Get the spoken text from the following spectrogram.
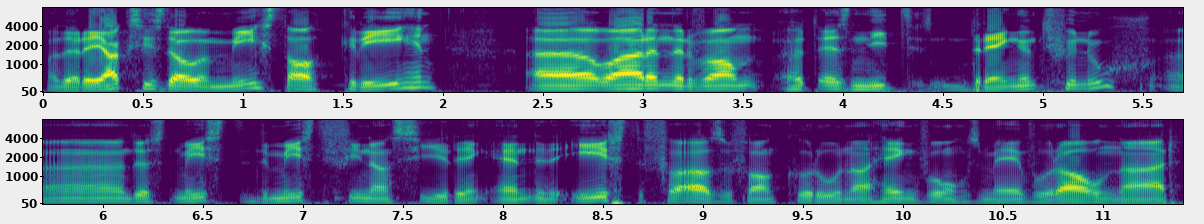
Maar de reacties die we meestal kregen, waren er van, het is niet dringend genoeg. Dus meest, de meeste financiering in de eerste fase van corona ging volgens mij vooral naar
